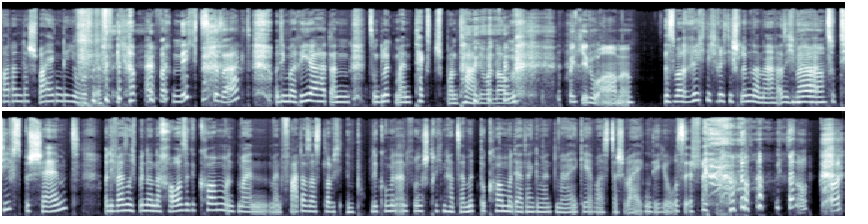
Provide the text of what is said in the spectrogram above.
war dann der schweigende Josef. Ich habe einfach nichts gesagt und die Maria hat dann zum Glück meinen Text spontan übernommen. Oje, du Arme es war richtig, richtig schlimm danach. Also ich war ja. zutiefst beschämt und ich weiß noch, ich bin dann nach Hause gekommen und mein, mein Vater saß, glaube ich, im Publikum in Anführungsstrichen, hat es ja mitbekommen und er hat dann gemeint, Maike, war es der schweigende Josef. oh Gott.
